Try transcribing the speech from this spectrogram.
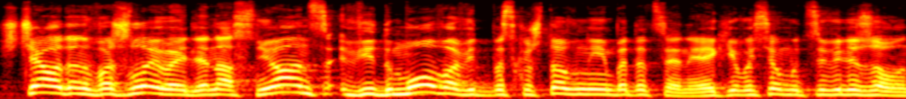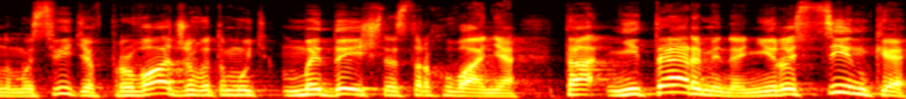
Ще один важливий для нас нюанс відмова від безкоштовної медицини, як і в усьому цивілізованому світі впроваджуватимуть медичне страхування. Та ні терміни, ні розцінки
